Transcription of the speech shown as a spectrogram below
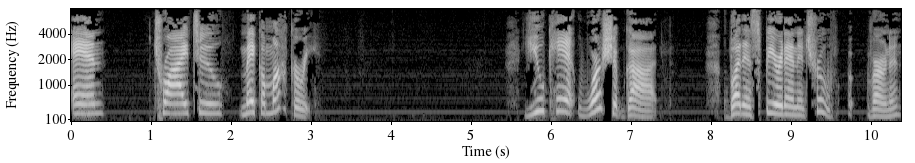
and try to make a mockery. You can't worship God but in spirit and in truth, Vernon.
